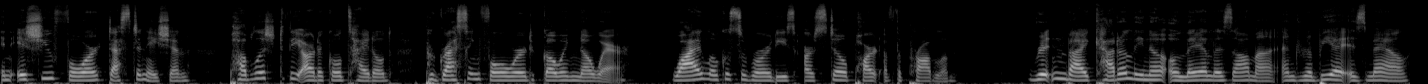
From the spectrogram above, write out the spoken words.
in issue 4 Destination, published the article titled Progressing Forward, Going Nowhere Why Local Sororities Are Still Part of the Problem. Written by Carolina Olea Lezama and Rabiya Ismail,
